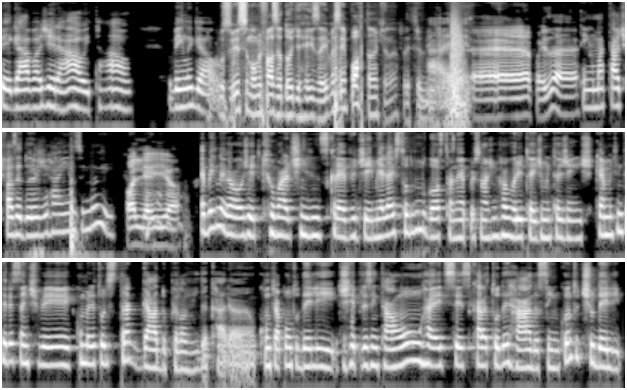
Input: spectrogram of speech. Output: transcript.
pegava geral e tal. Bem legal. Inclusive, esse nome Fazedor de Reis aí vai ser importante, né? Pra esse vídeo. Ah, é. é, pois é. Tem uma tal de Fazedora de Rainhas vindo aí. Olha aí, ó. É bem legal o jeito que o Martin descreve o Jamie. Aliás, todo mundo gosta, né? Personagem favorito aí de muita gente. Que é muito interessante ver como ele é todo estragado pela vida, cara. O contraponto dele de representar a honra é de ser esse cara todo errado, assim. Enquanto o tio dele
